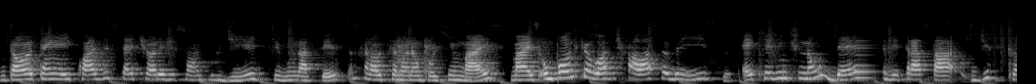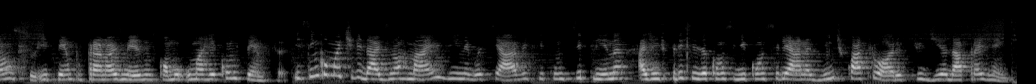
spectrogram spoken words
Então eu tenho aí quase 7 horas de sono por dia, de segunda a sexta. No final de semana é um pouquinho mais. Mas um ponto que eu gosto de falar sobre isso é que a gente não deve tratar descanso e tempo para nós mesmos como uma recompensa. E sim como atividades normais e inegociáveis que com disciplina a gente precisa conseguir conciliar nas 24 horas horas que o dia dá pra gente.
